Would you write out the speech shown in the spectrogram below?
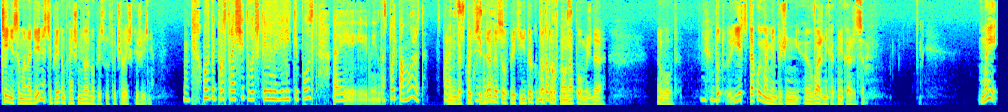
тени самонадеянности при этом, конечно, не должно присутствовать в человеческой жизни. Может быть, просто рассчитывают, что именно Великий пост э, Господь поможет? Справиться Господь всегда задачей. готов прийти не только постом только к нам на помощь, да. Вот. Угу. Тут есть такой момент очень э, важный, как мне кажется. Мы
